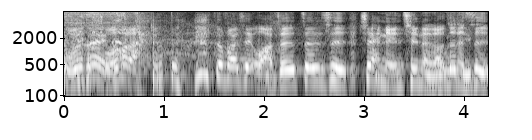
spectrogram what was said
我们我后来就发现哇，这真的是现在年轻人哦，真的是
